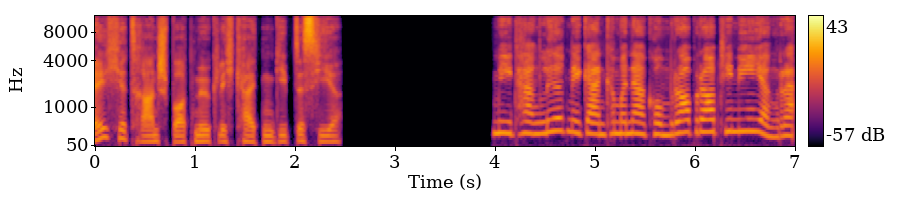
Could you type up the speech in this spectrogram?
Welche Transportmöglichkeiten gibt es hier? มีทางเลือกในการคมนาคมรอบๆที่นี่อย่างไร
